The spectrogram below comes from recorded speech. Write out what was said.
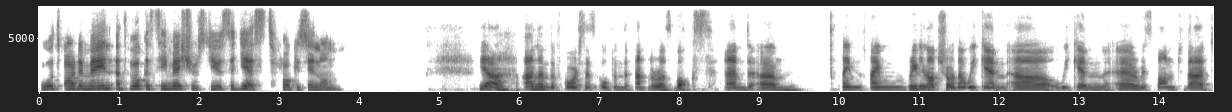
What are the main advocacy measures you suggest focusing on? Yeah, Anand, of course, has opened the Pandora's box, and um, I'm I'm really not sure that we can uh, we can uh, respond to that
